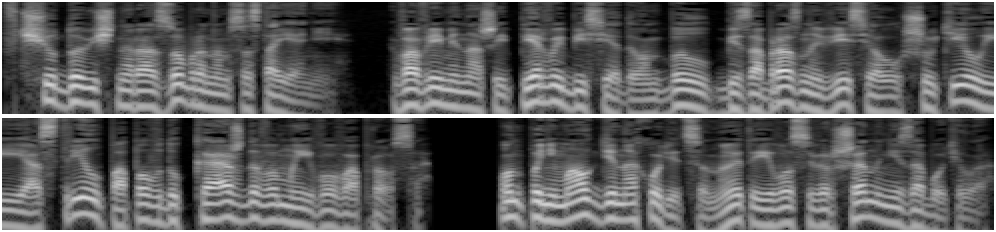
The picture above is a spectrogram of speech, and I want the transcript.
в чудовищно разобранном состоянии. Во время нашей первой беседы он был безобразно весел, шутил и острил по поводу каждого моего вопроса. Он понимал, где находится, но это его совершенно не заботило.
